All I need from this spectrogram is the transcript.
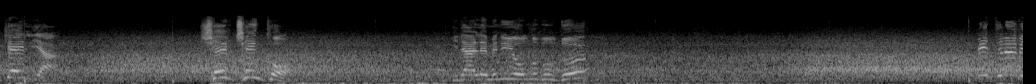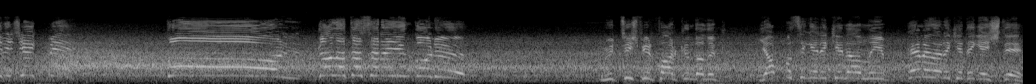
Kravetskelia. Shevchenko. İlerlemenin yolunu buldu. Bitirebilecek mi? Gol! Galatasaray'ın golü! Müthiş bir farkındalık. Yapması gerekeni anlayıp hemen harekete geçti.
